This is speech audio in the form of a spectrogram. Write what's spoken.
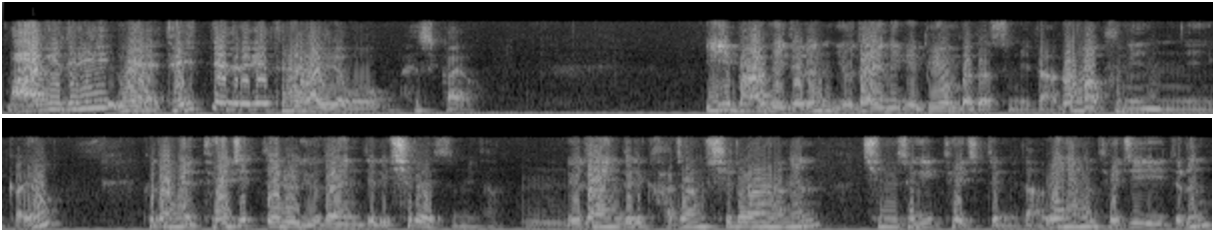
마귀들이 왜 돼지떼들에게 들어가려고 했을까요? 이 마귀들은 유다인에게 미움받았습니다. 로마 군인이니까요. 그 다음에 돼지떼를 유다인들이 싫어했습니다. 음. 유다인들이 가장 싫어하는 짐승이 돼지떼입니다. 왜냐하면 돼지들은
